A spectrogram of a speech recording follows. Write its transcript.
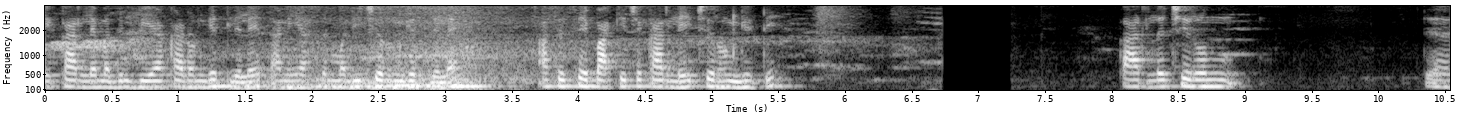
हे कारल्यामधील बिया काढून घेतलेल्या आहेत आणि असं मध्ये चिरून घेतलेलं आहे. असेच हे बाकीचे कारले चिरून घेते. कारलं चिरून त्या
